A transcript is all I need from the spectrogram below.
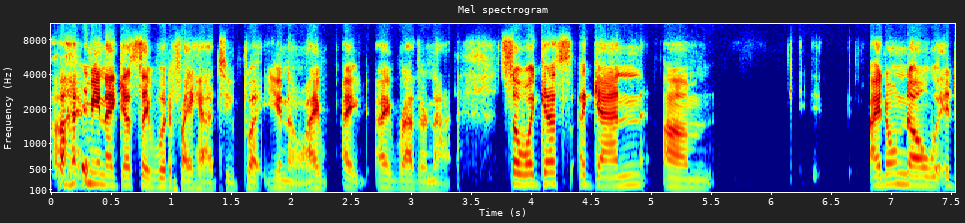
I mean, I guess I would if I had to, but you know, I I I rather not. So I guess again, um, I don't know. It,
